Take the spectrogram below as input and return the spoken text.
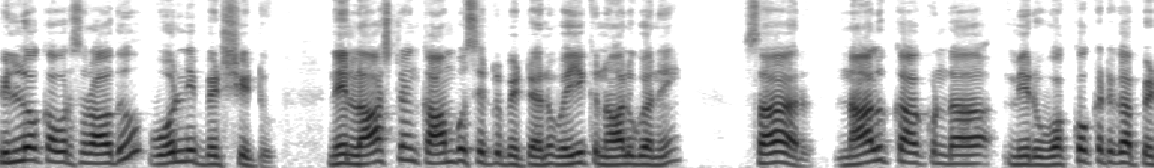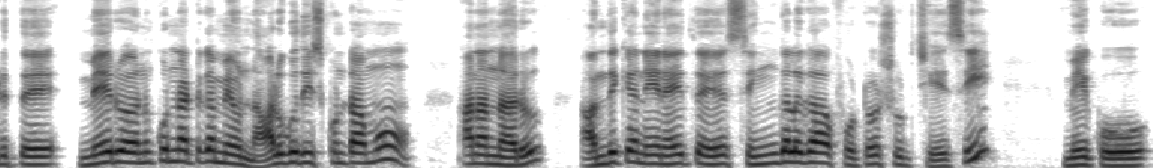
pillow covers రాదు ఓన్లీ బెడ్షీట్ నేను లాస్ట్ టైం కాంబో సెట్లు పెట్టాను వెయ్యికి నాలుగు అని. సార్ నాలుగు కాకుండా మీరు ఒక్కొక్కటిగా పెడితే మీరు అనుకున్నట్టుగా మేము నాలుగు తీసుకుంటాము అని అన్నారు. అందుకే నేనైతే సింగిల్గా ఫోటోషూట్ చేసి మీకు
